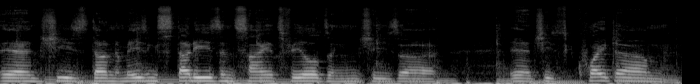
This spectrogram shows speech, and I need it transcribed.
and she's done amazing studies in science fields, and she's uh, and she's quite um,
